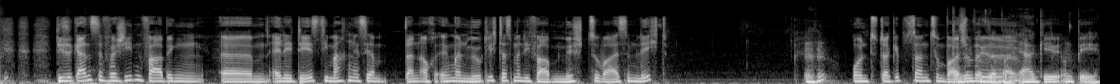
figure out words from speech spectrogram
diese ganzen verschiedenfarbigen ähm, LEDs, die machen es ja dann auch irgendwann möglich, dass man die Farben mischt zu weißem Licht. Mhm. Und da gibt's dann zum Da Beispiel. sind wir wieder bei RG und B.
